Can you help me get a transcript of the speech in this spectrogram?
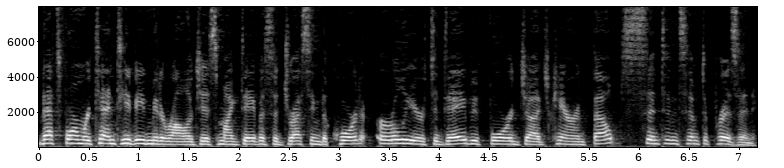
That's former 10 TV meteorologist Mike Davis addressing the court earlier today before Judge Karen Phelps sentenced him to prison.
